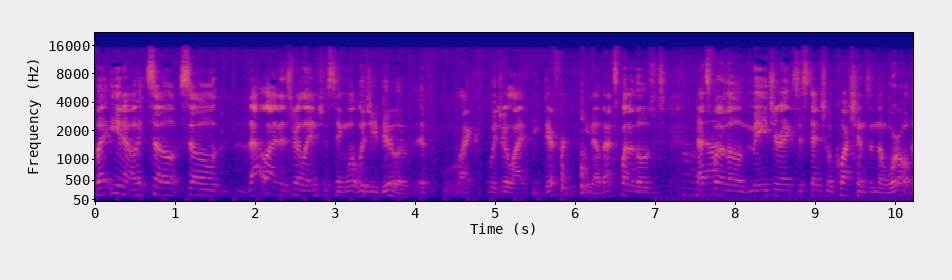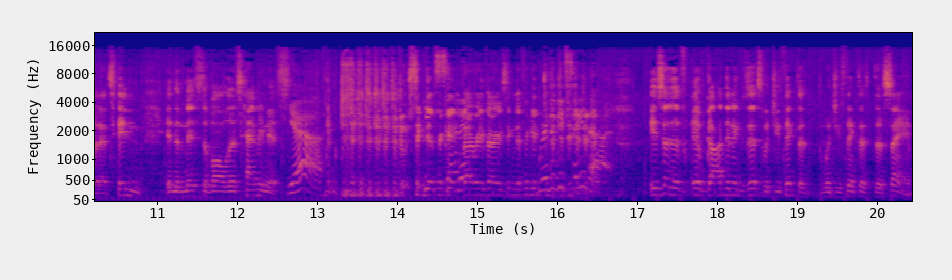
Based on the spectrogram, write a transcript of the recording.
but, you know, so so that line is really interesting. What would you do if, if like, would your life be different? You know, that's one of those, Oh that's one of the major existential questions in the world, and it's hidden in the midst of all this heaviness. Yeah. significant, very, very significant. Where did he say that? He said, if, "If God didn't exist, would you think that? Would you think that the same?"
